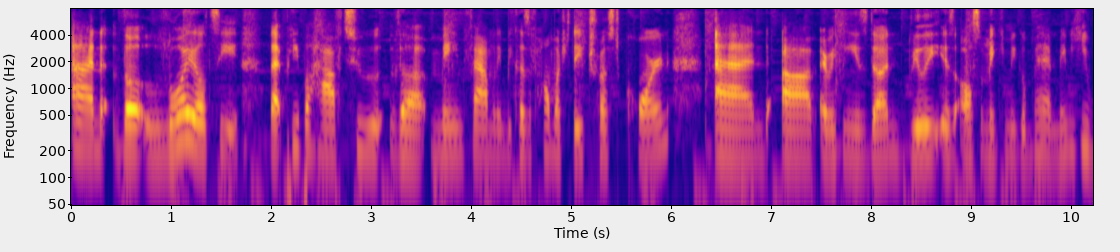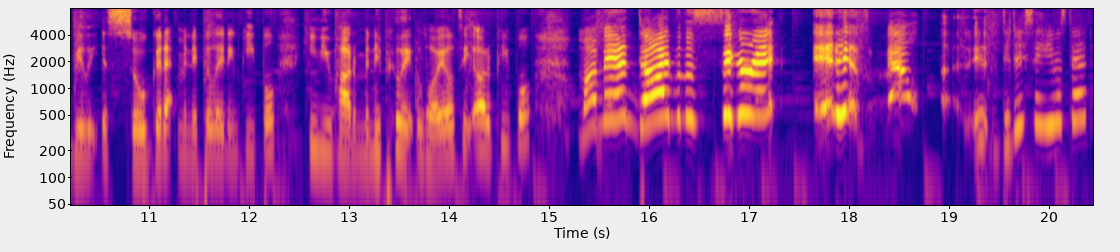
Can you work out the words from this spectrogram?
And the loyalty that people have to the main family because of how much they trust Korn and um, everything he's done really is also making me go, man, maybe he really is so good at manipulating people. He knew how to manipulate loyalty out of people. My man died with a cigarette in his mouth. Uh, did they say he was dead?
